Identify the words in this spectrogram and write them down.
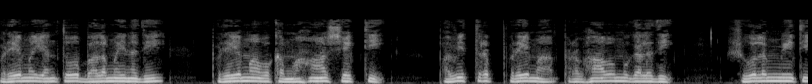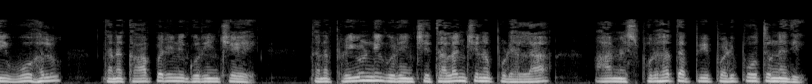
ప్రేమ ఎంతో బలమైనది. ప్రేమ ఒక మహాశక్తి. పవిత్ర ప్రేమ ప్రభావము గలది. షూలమ్మీతి ఊహలు తన కాపరిని గురించే తన ప్రియుణ్ణి గురించి తలంచినప్పుడెల్లా ఆమె స్పృహ తప్పి పడిపోతున్నది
